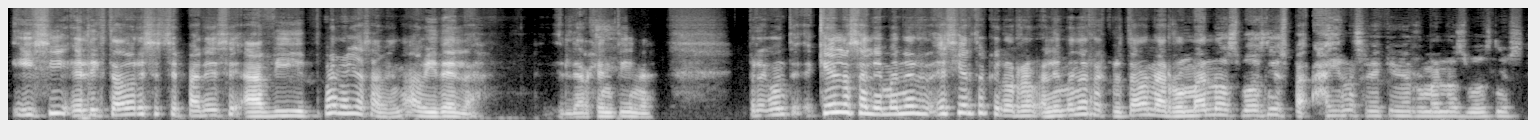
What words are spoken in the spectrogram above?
Y sí, el dictador ese se parece a Vid, bueno, ya saben, a Videla, el de Argentina. Pregunte, ¿qué los alemanes? ¿Es cierto que los alemanes reclutaron a rumanos bosnios? Para, ay, yo no sabía que había rumanos bosnios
